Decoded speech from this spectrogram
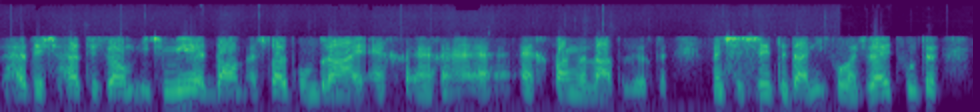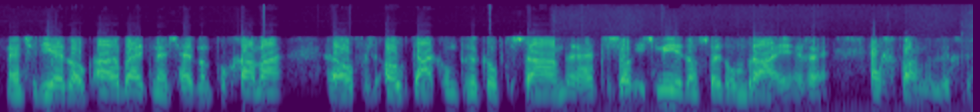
het, is, het is wel iets meer dan een sleutel omdraaien en, en, en gevangenen laten luchten. Mensen zitten daar niet voor hun zweetvoeten. Mensen die hebben ook arbeid, mensen hebben een programma. Overigens, ook daar komt druk op te staan. Het is wel iets meer dan sleutel omdraaien en, en gevangenen luchten.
